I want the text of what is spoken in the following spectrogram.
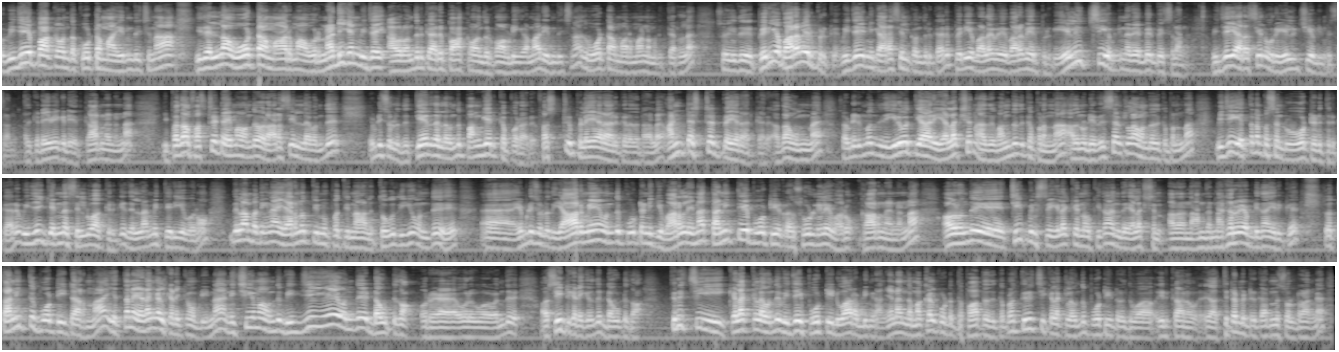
So Vijay பார்க்க வந்த கூட்டமாக இருந்துச்சுன்னா இதெல்லாம் ஓட்டாக மாறுமா? ஒரு நடிகன் விஜய் அவர் வந்திருக்காரு பார்க்க வந்திருக்கோம் அப்படிங்கிற மாதிரி இருந்துச்சுன்னா அது ஓட்டாக மாறுமான்னு நமக்கு தெரில ஸோ இது பெரிய வரவேற்பு இருக்குது விஜய் இன்னைக்கு அரசியலுக்கு வந்திருக்காரு பெரிய வரவே வரவேற்பு இருக்குது எழுச்சி அப்படின்னு நிறைய பேர் பேசுகிறாங்க விஜய் அரசியல் ஒரு எழுச்சி அப்படின்னு பேசுகிறாங்க அது கிடையவே கிடையாது. காரணம் என்னென்னா இப்போ தான் ஃபஸ்ட்டு டைமாக வந்து ஒரு அரசியலில் வந்து எப்படி சொல்கிறது தேர்தலில் வந்து பங்கேற்க போகிறாரு ஃபஸ்ட்டு பிளேயராக இருக்கிறதுனால அன்டெஸ்டட் பிளேயராக இருக்கார். அதான் உண்மை. ஸோ அப்படி இருக்கும்போது இந்த இருபத்தி ஆறு எலெக்ஷன் அது வந்ததுக்கப்புறம் தான் அதனுடைய ரிசல்ட்லாம் வந்ததுக்கப்புறம் தான் விஜய் எத்தனை பர்சன்ட் ஓட்டு எடுத்திருக்காரு? விஜய்க்கு என்ன செல்வாக்கு இருக்குது இது எல்லாமே தெரிய வரும். இதெல்லாம் பார்த்தீங்கன்னா இரநூத்தி முப்பத்தி நாலு தொகுதியும் வந்து எப்படி சொல்கிறது யாருமே வந்து கூட்டணிக்கு வரலைன்னா தனித்தே போட்டியிடுற சூழ்நிலை வரும். காரணம் என்னென்னா அவர் வந்து சீஃப் மினிஸ்டர் இலக்கை நோக்கி தான் இந்த எலெக்ஷன் அந்த அந்த நகர்வே அப்படி தான் இருக்குது ஸோ தனித்து போட்டிட்டார்னா எத்தனை இடங்கள் கிடைக்கும் அப்படின்னா நிச்சயமாக வந்து விஜயே வந்து டவுட்டு தான். ஒரு ஒரு வந்து சீட்டு கிடைக்கிறது டவுட்டு தான். திருச்சி கிழக்கில் வந்து விஜய் போட்டிடுவார் அப்படிங்கிறாங்க. ஏன்னா இந்த மக்கள் கூட்டத்தை பார்த்ததுக்கப்புறம் திருச்சி கிழக்கில் வந்து போட்டிடுறது வா- இருக்கான திட்டமிட்டிருக்காருன்னு சொல்கிறாங்க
